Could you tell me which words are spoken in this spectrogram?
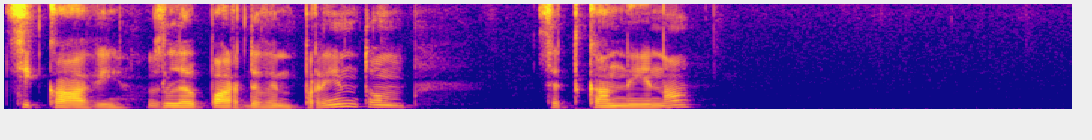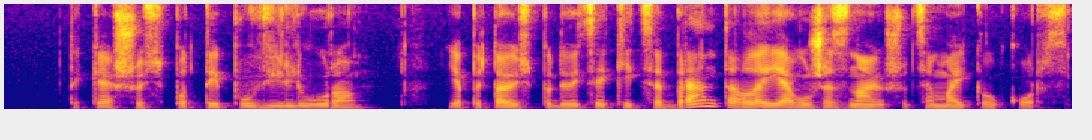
Цікаві, з леопардовим принтом. Це тканина. Таке щось по типу вілюра. Я питаюсь подивитися, який це бренд, але я вже знаю, що це Майкл Корс.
